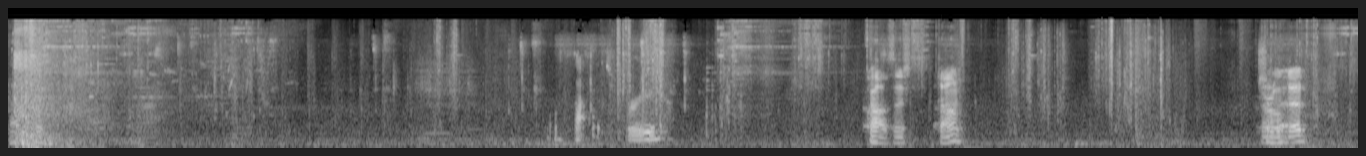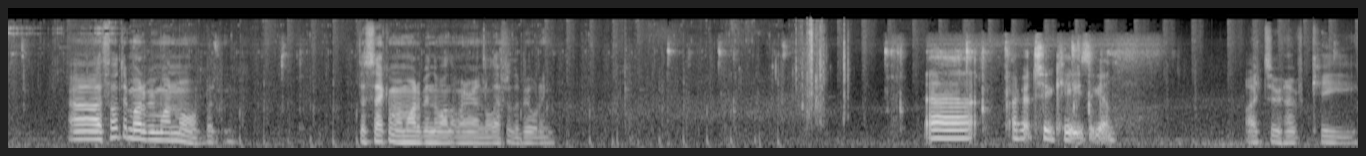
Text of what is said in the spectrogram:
That was it. Well, that was rude. Oh, is this done? They're all dead? Uh, I thought there might have been one more, but the second one might have been the one that went around the left of the building. Uh, I got two keys again. I too have key.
